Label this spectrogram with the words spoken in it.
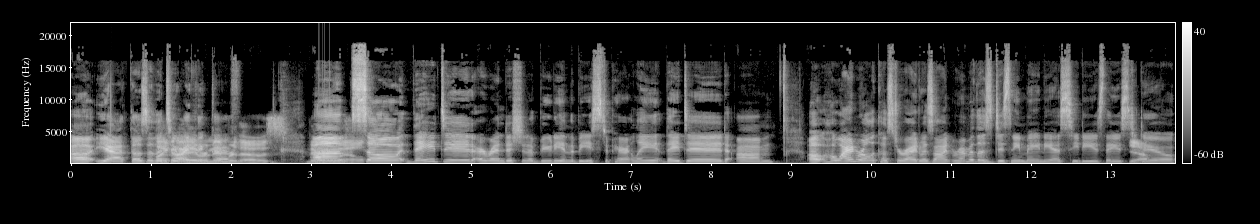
uh, yeah, those are the like two I, I, think remember of. those very um, well. so they did a rendition of Beauty and the Beast. Apparently, they did. Um, oh, Hawaiian Roller Coaster Ride was on. Remember those Disney Mania CDs they used to Yeah. do?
